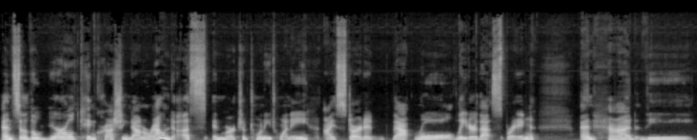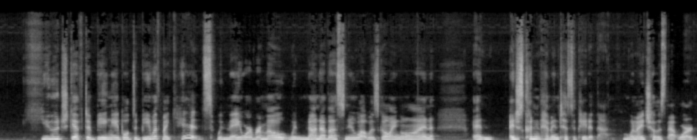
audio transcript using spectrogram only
And so the world came crashing down around us in March of 2020. I started that role later that spring and had the huge gift of being able to be with my kids when they were remote, when none of us knew what was going on. And I just couldn't have anticipated that when I chose that word.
